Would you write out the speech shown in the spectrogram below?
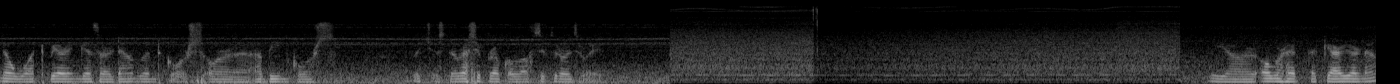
know what bearing is our downwind course or uh, abeam course which is the reciprocal of 6008. We are overhead the carrier now.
